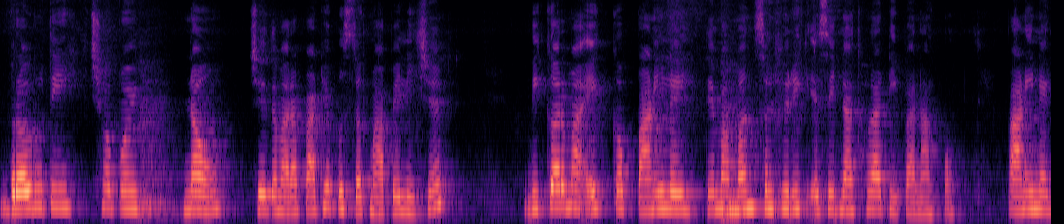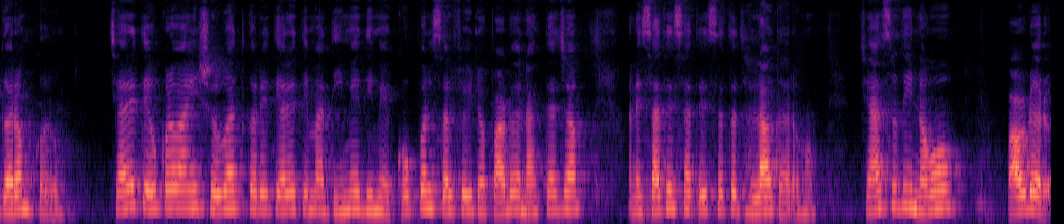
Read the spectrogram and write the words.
પ્રવૃત્તિ છ પોઈન્ટ નવ, જે તમારા પાઠ્યપુસ્તકમાં આપેલી છે બીકરમાં એક કપ પાણી લઈ તેમાં મન સલ્ફ્યુરિક એસિડના થોડા ટીપા નાખો. પાણીને ગરમ કરો. જ્યારે તે ઉકળવાની શરૂઆત કરે ત્યારે તેમાં ધીમે ધીમે કોપર સલ્ફેટનો પાવડર નાખતા જાઓ અને સાથે સાથે સતત હલાવતા રહો. જ્યાં સુધી નવો પાવડર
